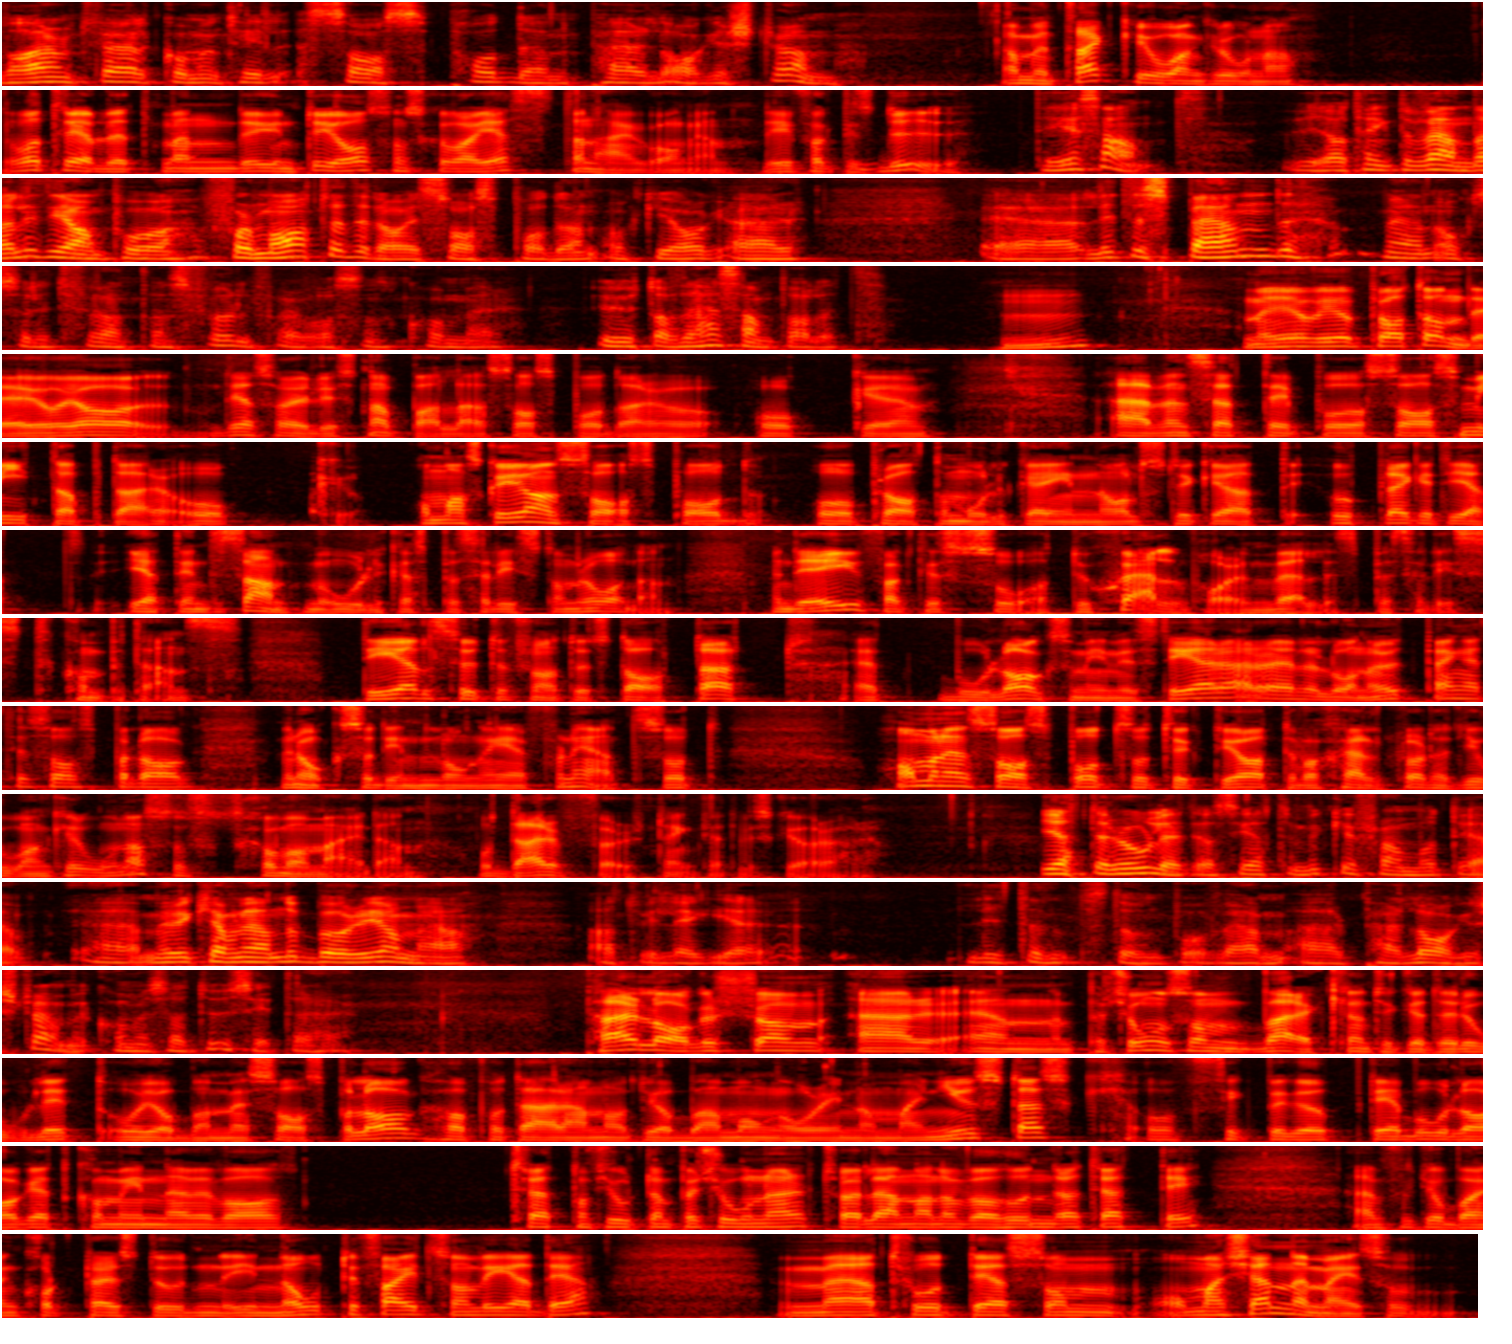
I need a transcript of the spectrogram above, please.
Varmt välkommen till SAS-podden Per Lagerström. Ja men tack Johan Krona. Det var trevligt men det är ju inte jag som ska vara gäst den här gången. Det är faktiskt du. Det är sant. Vi har tänkt att vända lite grann på formatet idag i SAS-podden och jag är eh, lite spänd men också lite förväntansfull för vad som kommer ut av det här samtalet. Mm. Men vi har pratat om det och jag, dels har jag lyssnat på alla SAS-poddar och, och eh, även sett dig på SAS Meetup där och om man ska göra en SAS-podd och prata om olika innehåll så tycker jag att upplägget är jätte, jätteintressant med olika specialistområden. Men det är ju faktiskt så att du själv har en väldigt specialistkompetens. Dels utifrån att du startat ett bolag som investerar eller lånar ut pengar till SAS-bolag men också din långa erfarenhet. Så att har man en SAS-podd så tyckte jag att det var självklart att Johan Krona ska vara med i den och därför tänkte jag att vi ska göra det här. Jätteroligt, jag ser jättemycket fram emot det. Eh, men vi kan väl ändå börja med att vi lägger en liten stund på vem är Per Lagerström? Hur kommer det sig att du sitter här? Per Lagerström är en person som verkligen tycker att det är roligt att jobba med SAS-bolag. Har fått äran att jobba många år inom My Newsdesk och fick bygga upp det bolaget. Kom in när vi var 13-14 personer, tror jag lämnade när vi var 130. Även fick jobba en kortare stund i Notified som VD. Men jag tror att det som, om man känner mig så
